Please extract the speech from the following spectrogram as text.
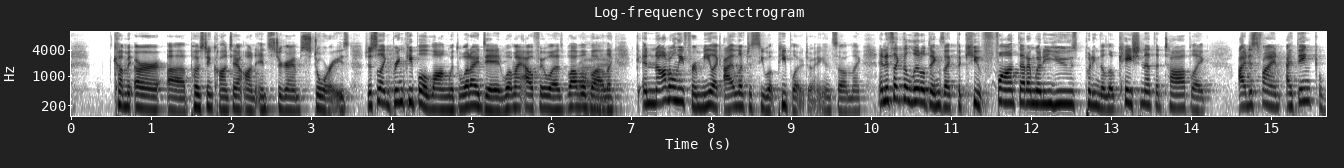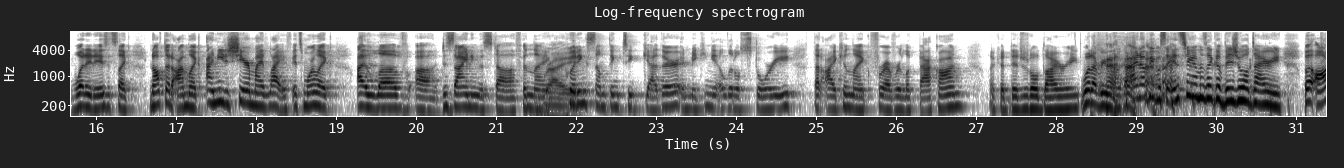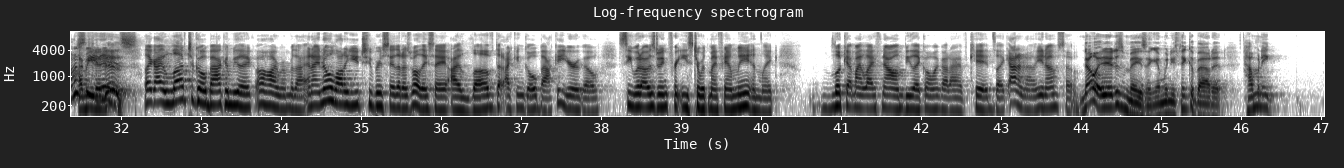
coming or uh, posting content on Instagram stories just to like bring people along with what I did, what my outfit was, blah blah blah. Like, and not only for me, like I love to see what people are doing, and so I'm like, and it's like the little things, like the cute font that I'm going to use, putting the location at the top, like. I just find I think what it is, it's like not that I'm like I need to share my life. It's more like I love uh, designing the stuff and like Right. putting something together and making it a little story that I can like forever look back on, like a digital diary, whatever you want. to I know people say Instagram is like a visual diary, but honestly, I mean, it it is. is. Like I love to go back and be like, oh, I remember that. And I know a lot of YouTubers say that as well. They say I love that I can go back a year ago, see what I was doing for Easter with my family, and like look at my life now and be like, oh my god, I have kids. Like I don't know, you know. So No, it, it is amazing. And when you think about it, how many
